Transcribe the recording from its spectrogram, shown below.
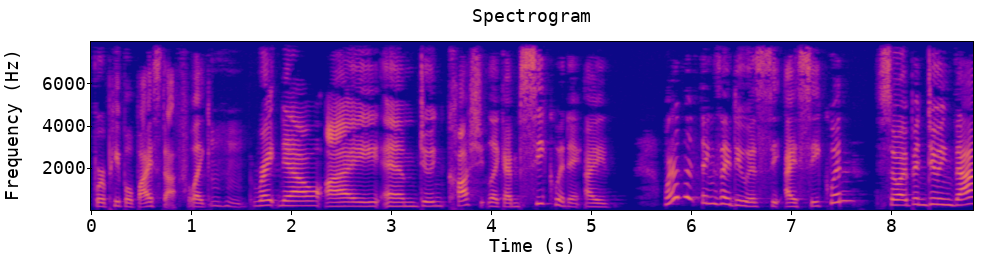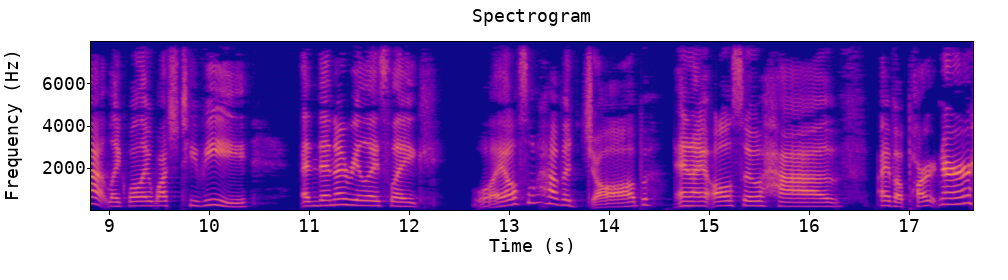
where people buy stuff. Like mm-hmm. right now, I am doing costume, like I'm sequining. I one of the things I do is see, I sequin so I've been doing that like while I watch TV. And then I realized like, well, I also have a job and I also have I have a partner.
